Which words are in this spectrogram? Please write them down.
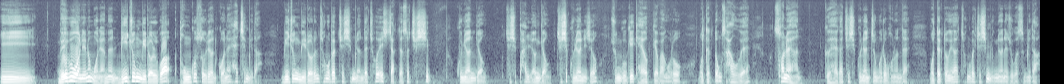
이 외부 원인은 뭐냐면 미중 밀월과 동구 소련권의 해체입니다. 미중 밀월은 1970년대 초에 시작돼서 79년경, 78년경, 79년이죠. 중국이 개혁 개방으로 모택동 사후에 선회한 그 해가 79년쯤으로 보는데 모택동이가 1976년에 죽었습니다.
